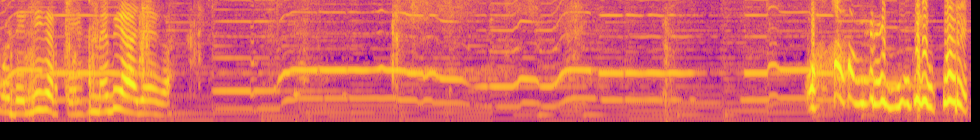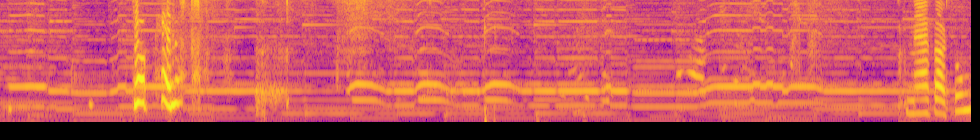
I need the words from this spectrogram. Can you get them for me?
वो डेली करते हैं। हमें भी आ जाएगा। ओह, मेरे मुँह के ऊपर चुप है ना? मैं काटूं?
